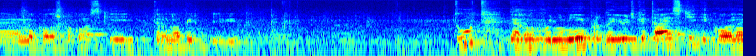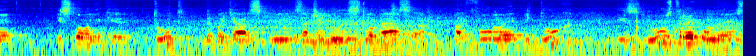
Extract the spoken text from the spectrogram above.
Е, Микола Шпаковський, Тернопіль, Львів. Тут, де глухонімі продають китайські ікони і слоники. Тут, де батярські зачаїли словеса, парфуми і дух, із люстри униз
